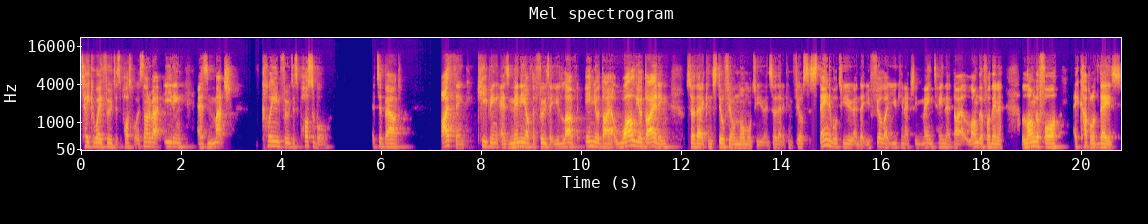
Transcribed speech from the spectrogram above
takeaway foods as possible. It's not about eating as much clean foods as possible. It's about, I think, keeping as many of the foods that you love in your diet while you're dieting so that it can still feel normal to you and so that it can feel sustainable to you and that you feel like you can actually maintain that diet longer for then longer for a couple of days.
